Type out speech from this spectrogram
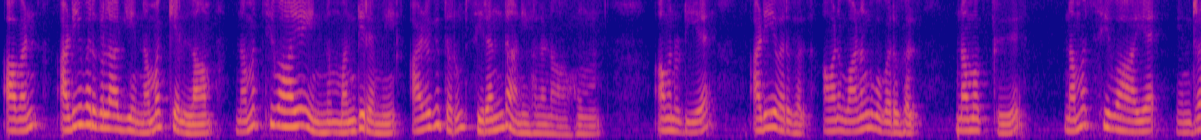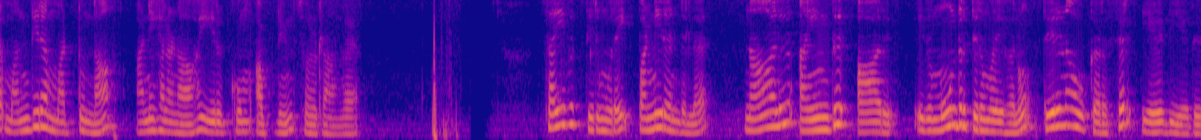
அவன் அடியவர்களாகிய நமக்கெல்லாம் நமச்சிவாய என்னும் மந்திரமே அழகு தரும் சிறந்த அணிகலனாகும். அவனுடைய அடியவர்கள் அவனை வணங்குபவர்கள் நமக்கு நமச்சிவாய என்ற மந்திரம் மட்டும்தான் அணிகலனாக இருக்கும் அப்படின்னு சொல்கிறாங்க சைவ திருமுறை பன்னிரெண்டில் நாலு ஐந்து ஆறு இது மூன்று திருமுறைகளும் திருநாவுக்கரசர் எழுதியது.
